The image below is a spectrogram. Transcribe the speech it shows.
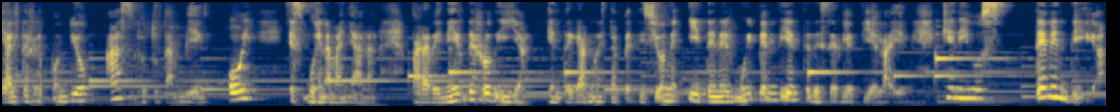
ya Él te respondió, hazlo tú también. Hoy es buena mañana para venir de rodillas, entregar nuestras peticiones y tener muy pendiente de serle fiel a Él. Que Dios te bendiga.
